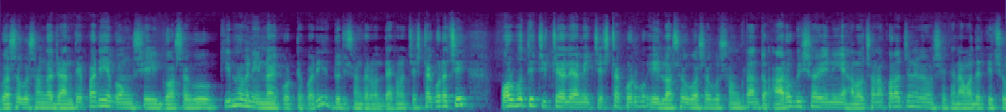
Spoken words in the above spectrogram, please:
গসাগু সংজ্ঞা জানতে পারি এবং সেই গসাগু কীভাবে নির্ণয় করতে পারি, দুটি সংখ্যার মধ্যে দেখানোর চেষ্টা করেছি। পরবর্তী টিউটোরিয়ালে আমি চেষ্টা করব এই লসাগু গসাগু সংক্রান্ত আরও বিষয় নিয়ে আলোচনা করার জন্য এবং সেখানে আমাদের কিছু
